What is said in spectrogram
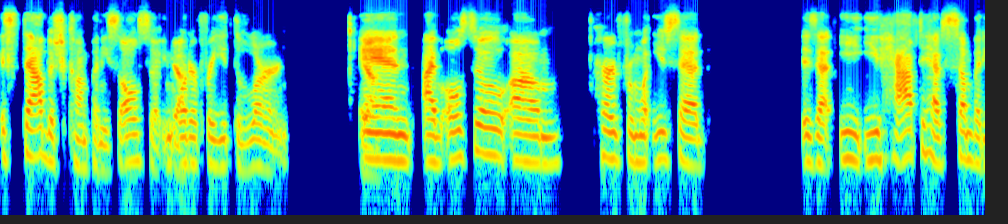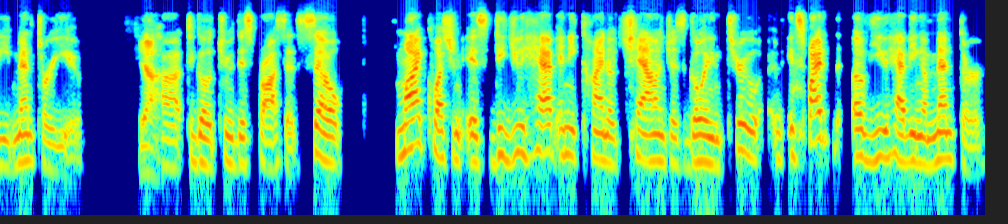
established companies also in yeah. order for you to learn yeah. and i've also um, heard from what you said is that you, you have to have somebody mentor you yeah. uh, to go through this process. So my question is did you have any kind of challenges going through in spite of you having a mentor?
